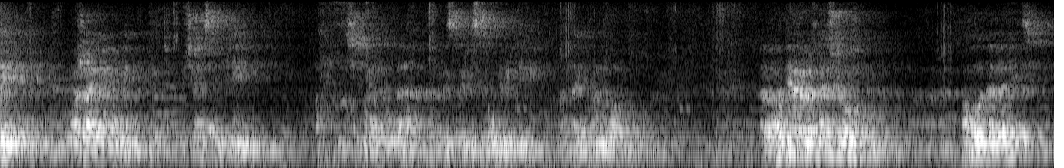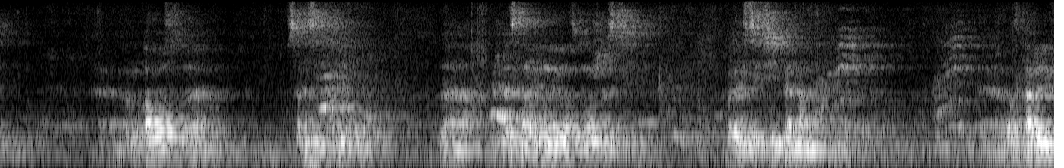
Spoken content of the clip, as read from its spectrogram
день, уважаемые участники чемпионата Кыргызской Республики по тайквондо. Э, Во-первых, хочу э, поблагодарить э, руководство Сан-Сити за предоставленную возможность провести чемпионат. Э, Во-вторых,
